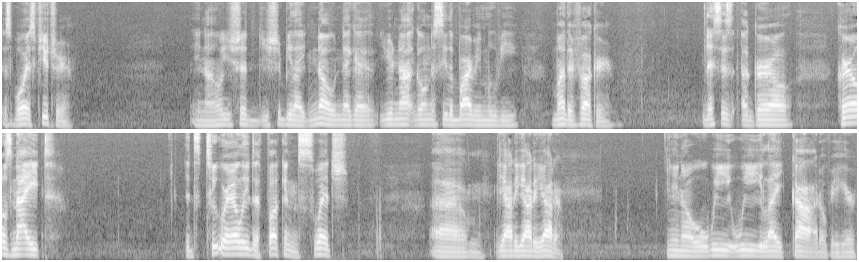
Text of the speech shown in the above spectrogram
this boy's future, you know, you should you should be like, no, nigga, you're not going to see the Barbie movie, motherfucker. This is a girl, girls' night. It's too early to fucking switch um, yada yada yada. You know, we we like God over here.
